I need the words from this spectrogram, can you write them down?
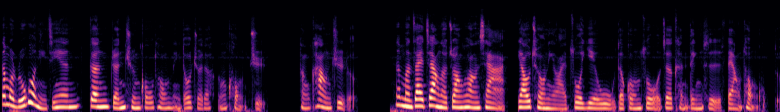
那么如果你今天跟人群沟通，你都觉得很恐惧、很抗拒了，那么在这样的状况下，要求你来做业务的工作，这肯定是非常痛苦的。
